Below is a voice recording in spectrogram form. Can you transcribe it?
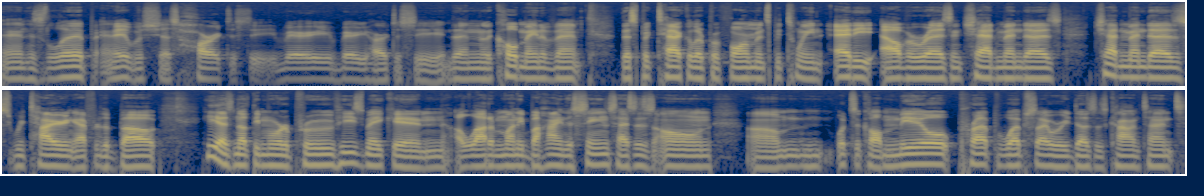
and his lip, and it was just hard to see. Very, very hard to see. And then the co-main event, the spectacular performance between Eddie Alvarez and Chad Mendes. Chad Mendes retiring after the bout. He has nothing more to prove. He's making a lot of money behind the scenes, has his own um, what's it called meal prep website where he does his content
